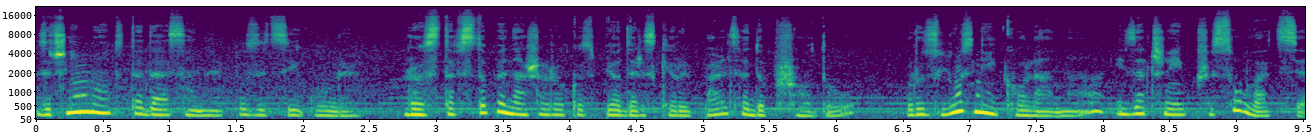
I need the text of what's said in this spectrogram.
Zacznijmy od Tadasany, pozycji góry. Rozstaw stopy na szeroko z bioder, skieruj palce do przodu, rozluźnij kolana i zacznij przesuwać się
